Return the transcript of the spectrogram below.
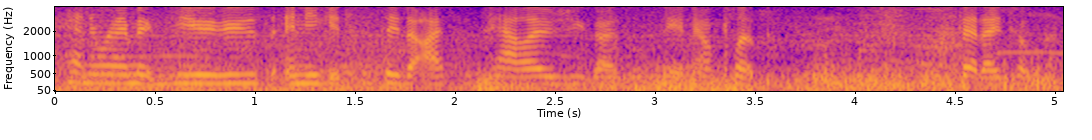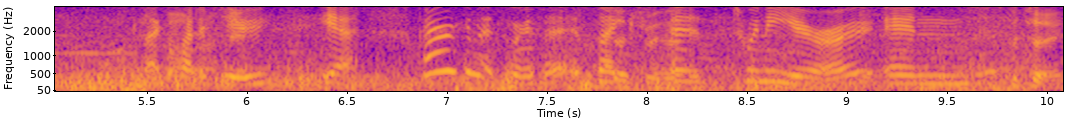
panoramic views and you get to see the Eiffel Tower as you guys will see in our clip that I took like quite a few. Yeah, I reckon it's worth it. It's like, It's it. it's 20 euro and For two.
